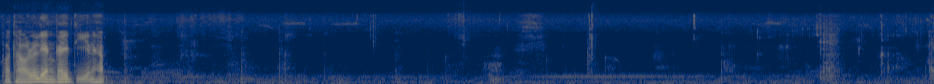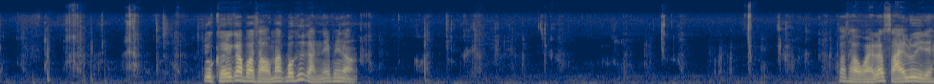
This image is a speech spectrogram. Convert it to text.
พอเฒ่าแล้วเลี้ยงไก่ตีนะครับ ลูกเคยกับปอสามักบ่คือกันเด้พี่น้องปอสาวไว้แล้วสายลุยเด้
